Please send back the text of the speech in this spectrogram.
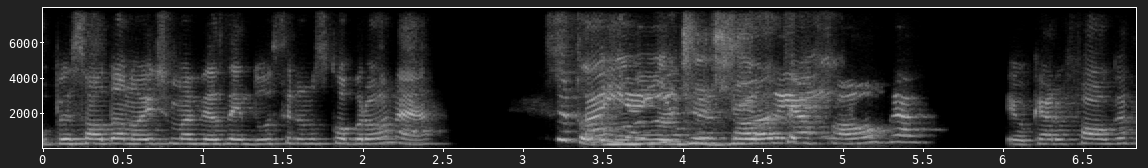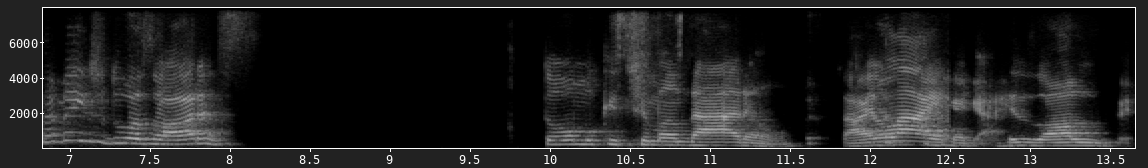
o pessoal da noite, uma vez da indústria, nos cobrou, né? Se todo ah, mundo aí, o dia tem a folga. Eu quero folga também de duas horas. Toma o que te mandaram. Vai lá, RH, resolve.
